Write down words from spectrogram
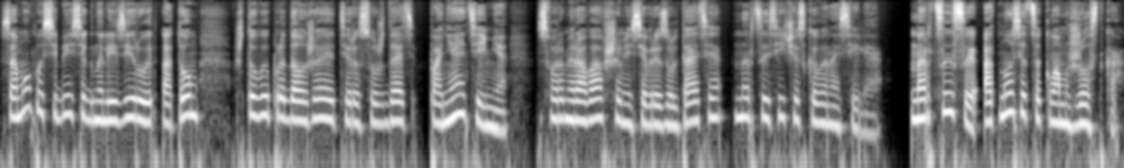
само по себе сигнализирует о том, что вы продолжаете рассуждать понятиями, сформировавшимися в результате нарциссического насилия. Нарциссы относятся к вам жестко.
